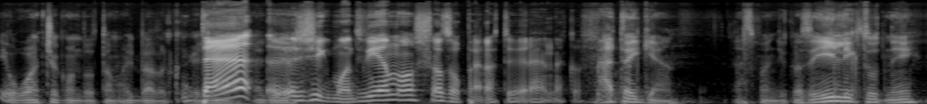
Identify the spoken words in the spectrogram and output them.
Jó, van, csak gondoltam, hogy belakok egy De egy ilyet. Zsigmond Vilmos az operatőr ennek a filmnek. Hát igen, ezt mondjuk. Az illik tudni.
